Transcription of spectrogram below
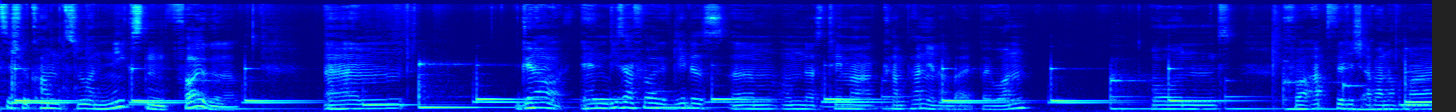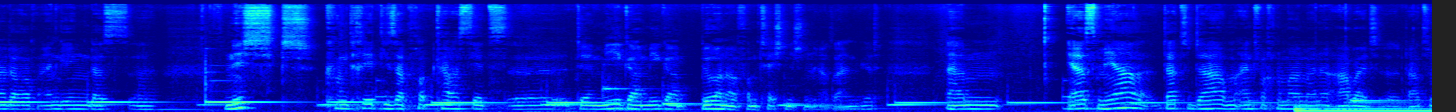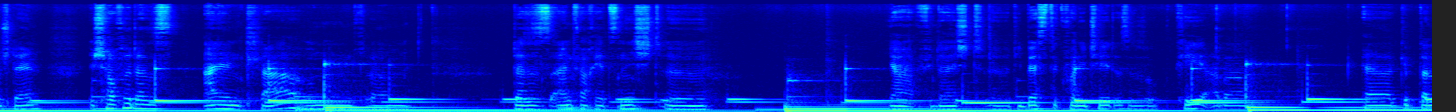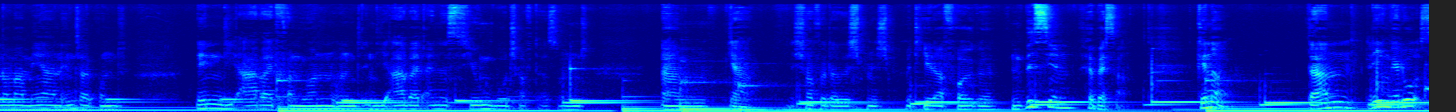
herzlich willkommen zur nächsten Folge. Ähm, genau, in dieser Folge geht es ähm, um das Thema Kampagnenarbeit bei One. Und vorab will ich aber nochmal darauf eingehen, dass äh, nicht konkret dieser Podcast jetzt äh, der mega, mega Burner vom Technischen her sein wird. Ähm, er ist mehr dazu da, um einfach nochmal meine Arbeit äh, darzustellen. Ich hoffe, dass es allen klar und ähm, dass es einfach jetzt nicht, äh, ja, vielleicht äh, die beste Qualität ist, ist okay, aber er gibt dann nochmal mehr an Hintergrund in die Arbeit von One und in die Arbeit eines Jugendbotschafters. Und ähm, ja, ich hoffe, dass ich mich mit jeder Folge ein bisschen verbessere. Genau. Dann legen wir los.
